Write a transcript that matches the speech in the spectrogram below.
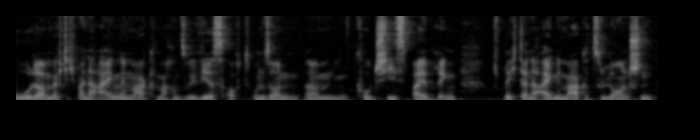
oder möchte ich meine eigene Marke machen, so wie wir es auch unseren ähm, Coaches beibringen, sprich deine eigene Marke zu launchen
